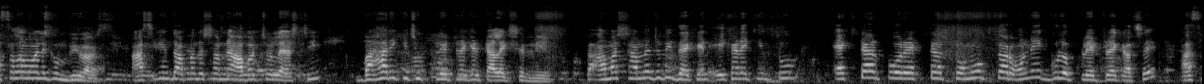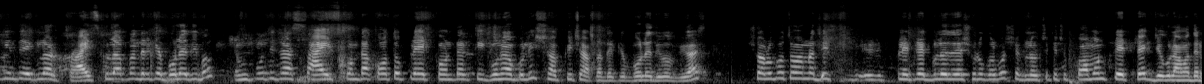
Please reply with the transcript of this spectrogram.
আসসালামু আলাইকুম ভিউয়ার্স। আজকে কিন্তু আপনাদের সামনে আবার চলে আসছি বাহারি কিছু প্লেট র্যাকের কালেকশন নিয়ে। তো আমার সামনে যদি দেখেন, এখানে কিন্তু একটার পর একটা চমৎকার অনেকগুলো প্লেট র্যাক আছে। আজকে কিন্তু এগুলোর প্রাইসগুলো আপনাদেরকে বলে দিব এবং প্রতিটা সাইজ কোনটা, কত প্লেট কোনটার কি গুণাবলী, সবকিছু আপনাদেরকে বলে দিব ভিউয়ার্স। সর্বপ্রথম আমরা যে প্লেট র্যাকগুলো দিয়ে শুরু করব, সেগুলো হচ্ছে কিছু কমন প্লেট র্যাক যেগুলো আমাদের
